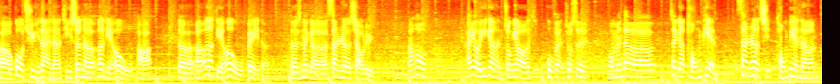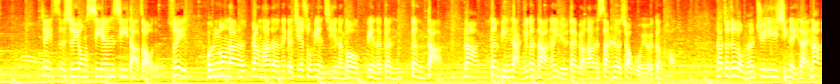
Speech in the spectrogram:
呃过去一代呢，提升了二点二五帕的呃二点二五倍的的那个散热效率。然后还有一个很重要的部分，就是我们的这个铜片散热器铜片呢，这次是用 CNC 打造的，所以人工它的让它的那个接触面积能够变得更更大，那更平坦就更大，那也就代表它的散热效果也会更好。那这就是我们的 GT 新的一代，那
